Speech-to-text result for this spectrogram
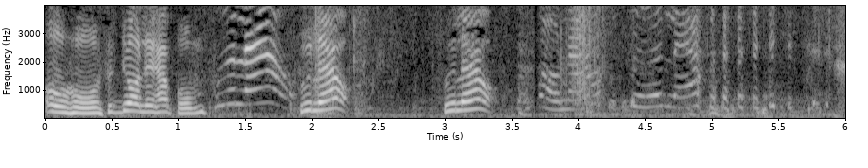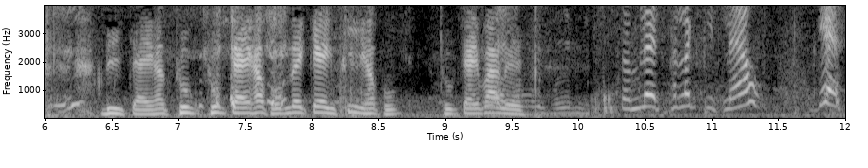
โอ้โห สุดยอดเลยครับผม ฟื้นแล้ว ฟื้นแล้ว ฟื้นแล้วเป่าน้ำฟื้นแล้ว ดีใจครับ ทุกทุกใจครับผมได้แกล้งพี่ครับผมถูกใจมากเลย สำเร็จภารกิจแล้ว yes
